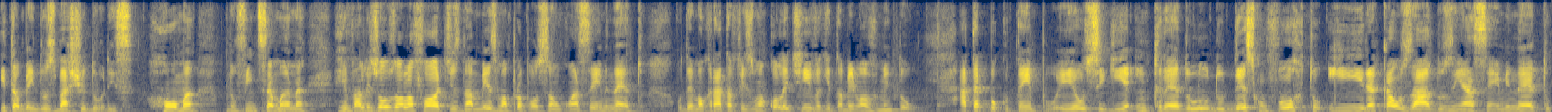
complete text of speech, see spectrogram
e também dos bastidores. Roma, no fim de semana, rivalizou os holofotes na mesma proporção com a CM Neto. O democrata fez uma coletiva que também movimentou. Até pouco tempo, eu seguia incrédulo do desconforto e ira causados em ACM Neto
